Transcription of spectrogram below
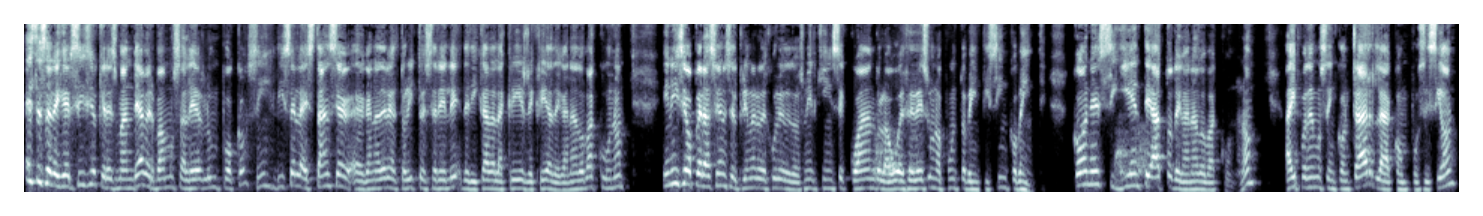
Este es el ejercicio que les mandé. A ver, vamos a leerlo un poco. ¿sí? Dice la estancia eh, ganadera del Torito SRL dedicada a la cría y recría de ganado vacuno Inicia operaciones el 1 de julio de 2015 cuando la UFB es 1.2520 con el siguiente acto de ganado vacuno, ¿no? Ahí podemos encontrar la composición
